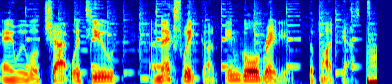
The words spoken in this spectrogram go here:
and we will chat with you uh, next week on In Goal Radio, the podcast.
